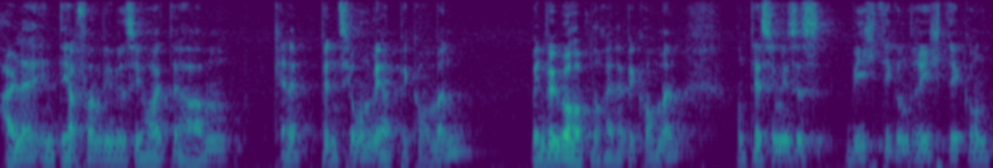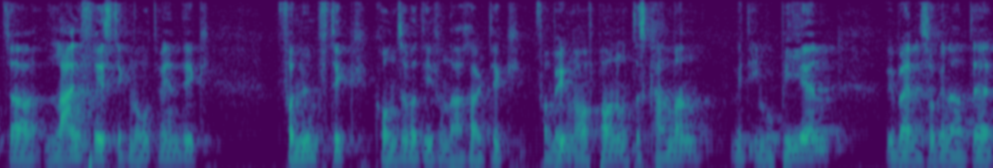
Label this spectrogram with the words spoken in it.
alle in der Form, wie wir sie heute haben, keine Pension mehr bekommen, wenn wir überhaupt noch eine bekommen. Und deswegen ist es wichtig und richtig und äh, langfristig notwendig, vernünftig, konservativ und nachhaltig Vermögen aufbauen. Und das kann man mit Immobilien über eine sogenannte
